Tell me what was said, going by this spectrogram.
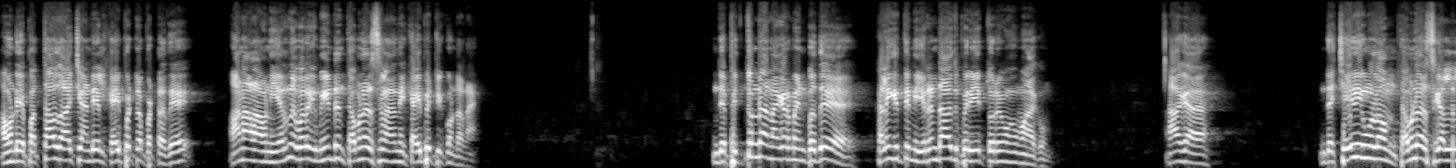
அவனுடைய பத்தாவது ஆட்சி ஆண்டில் கைப்பற்றப்பட்டது. ஆனால் அவன் இறந்த பிறகு மீண்டும் தமிழரசுகள் அதனை கைப்பற்றிக் கொண்டன. இந்த பித்துண்டா நகரம் என்பது கலிங்கத்தின் இரண்டாவது பெரிய துறைமுகமாகும். ஆக இந்த செய்தி மூலம் தமிழரசுகள்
